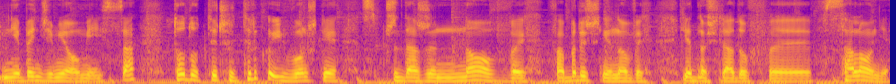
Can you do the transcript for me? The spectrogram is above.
nie będzie miało miejsca. To dotyczy tylko i wyłącznie sprzedaży nowych, fabrycznie nowych jednośladów w salonie.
